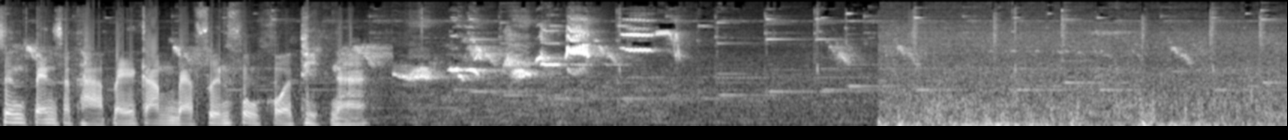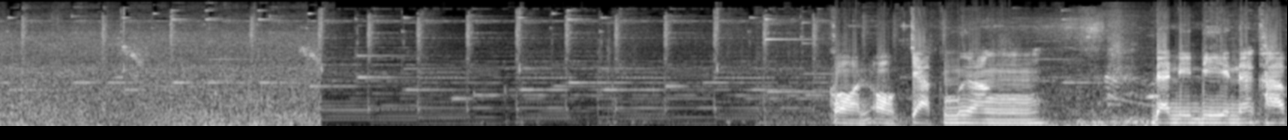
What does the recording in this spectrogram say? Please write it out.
ซึ่งเป็นสถาปัตยกรรมแบบฟื้นฟูโกธิกนะ ก่อนออกจากเมืองดานิดีนนะครับ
